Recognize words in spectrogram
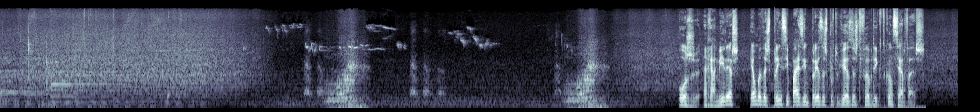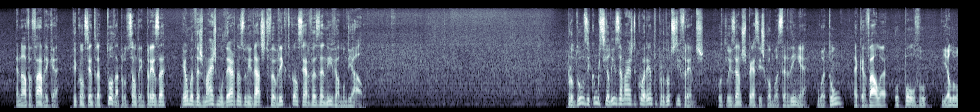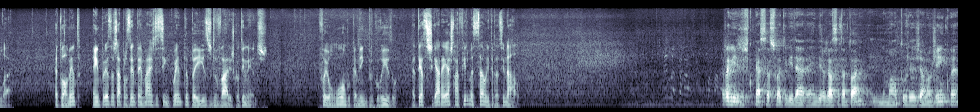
Hoje, a Ramírez é uma das principais empresas portuguesas de fabrico de conservas. A nova fábrica, que concentra toda a produção da empresa, é uma das mais modernas unidades de fabrico de conservas a nível mundial. Produz e comercializa mais de 40 produtos diferentes, utilizando espécies como a sardinha, o atum, a cavala, o polvo e a lula. Atualmente, a empresa está presente em mais de 50 países de vários continentes. Foi um longo caminho percorrido até se chegar a esta afirmação internacional. Ramírez começa a sua atividade em Vila Real Santo António, numa altura já longínqua,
